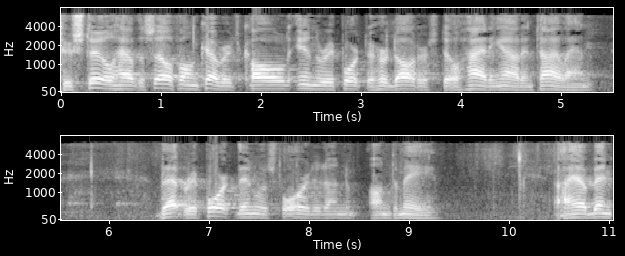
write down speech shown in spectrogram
to still have the cell phone coverage, called in the report to her daughter still hiding out in Thailand. That report then was forwarded on, on to me. I have been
